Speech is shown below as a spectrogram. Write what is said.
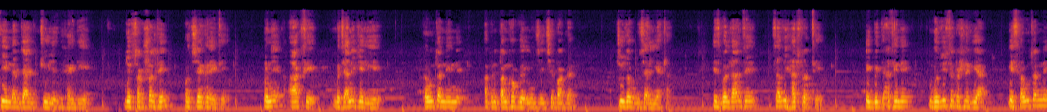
तीन नवजात चूहे दिखाई दिए, जो सकुशल थे और चेक रहे थे। उन्हें आग से बचाने के लिए कबूतर ने अपने पंखों के नीचे छिपाकर चूजों को बचा लिया था। इस बलिदान से सभी हर्षप्रद थे। एक विद्यार्थी ने गुरुजी से प्रश्न किया, इस कबूतर ने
